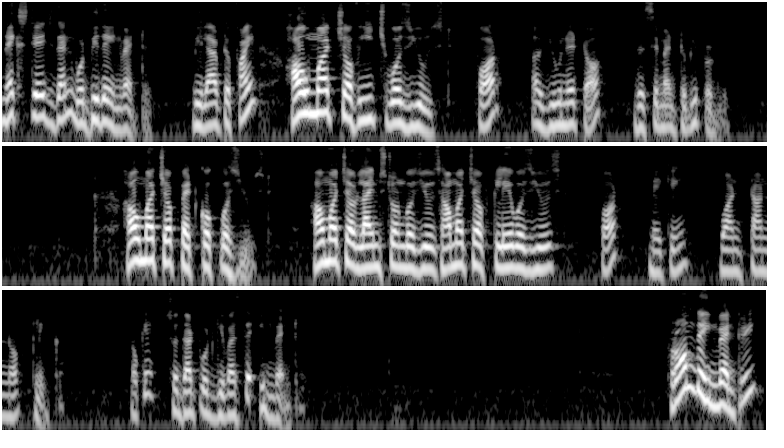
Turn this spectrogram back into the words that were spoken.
Next stage then would be the inventory. We will have to find how much of each was used for a unit of the cement to be produced. How much of pet coke was used, how much of limestone was used, how much of clay was used for making 1 ton of clinker. Okay. So, that would give us the inventory. From the inventory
